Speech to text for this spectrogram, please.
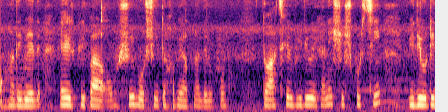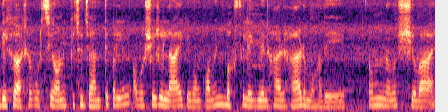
মহাদেবের, এর কৃপা অবশ্যই বর্ষিত হবে আপনাদের উপর। তো আজকের ভিডিও এখানেই শেষ করছি। ভিডিওটি দেখে আশা করছি অনেক কিছু জানতে পারলেন। অবশ্যই লাইক এবং কমেন্ট বক্সে লিখবেন, হার হার মহাদেব। ওম নম শিবায়।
